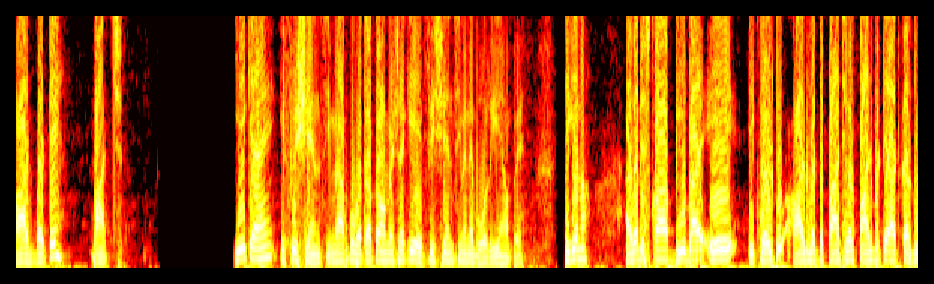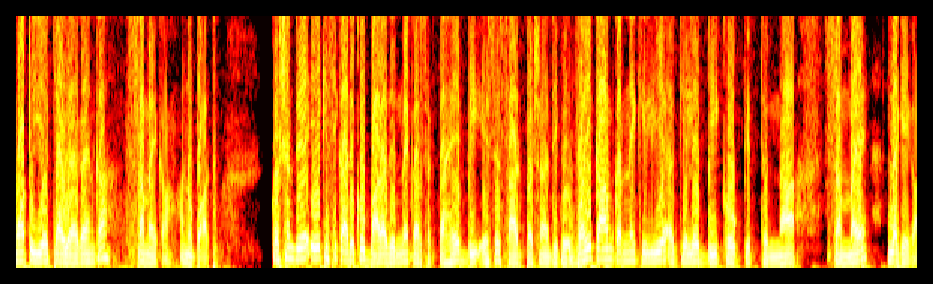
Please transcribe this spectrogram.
आठ बटे पाँच। ये क्या है? इफिशियंसी मैं आपको बताता हूँ हमेशा कि एफिशिएंसी मैंने बोली यहाँ पे। ठीक है ना? अगर इसको आप B by A equal to आठ बटे पाँच, अगर पाँच बटे आठ कर दूँगा तो ये क्या हो जाएगा इनका? समय का अनुपात। क्वेश्चन दिया ए किसी कार्य को 12 दिन में कर सकता है बी ए से 60 परसेंट अधिक वही काम करने के लिए अकेले बी को कितना समय लगेगा?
